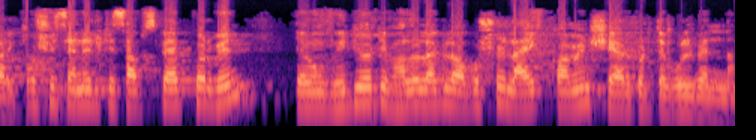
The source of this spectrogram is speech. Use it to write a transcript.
আর কি। অবশ্যই চ্যানেলটি সাবস্ক্রাইব করবেন এবং ভিডিওটি ভালো লাগলে অবশ্যই লাইক কমেন্ট শেয়ার করতে ভুলবেন না।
